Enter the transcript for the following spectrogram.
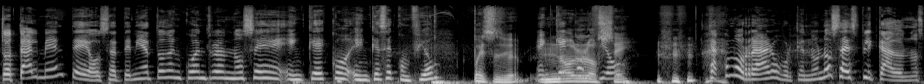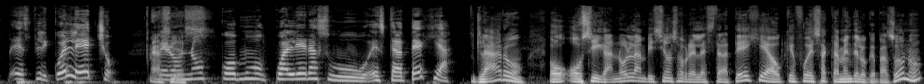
Totalmente, o sea, tenía todo en no sé en qué en qué se confió. Pues no lo sé. Está como raro porque no nos ha explicado, nos explicó el hecho, pero no cómo cuál era su estrategia. Claro, o, o, si ganó la ambición sobre la estrategia o qué fue exactamente lo que pasó, ¿no?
